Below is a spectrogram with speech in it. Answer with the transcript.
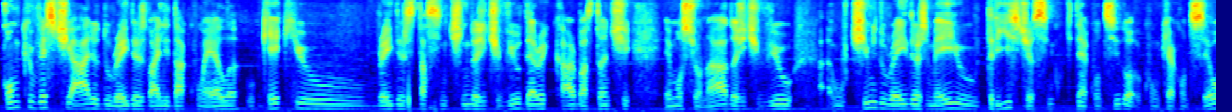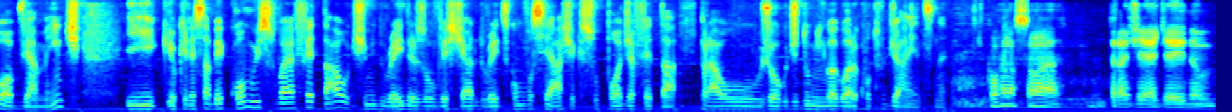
como que o vestiário do Raiders vai lidar com ela? O que que o Raiders está sentindo? A gente viu o Derek Carr bastante emocionado, a gente viu o time do Raiders meio triste assim com o que tem acontecido, com o que aconteceu, obviamente. E eu queria saber como isso vai afetar o time do Raiders ou o vestiário do Raiders, como você acha que isso pode afetar para o jogo de domingo agora contra o Giants, né? Com relação a tragédia aí do,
